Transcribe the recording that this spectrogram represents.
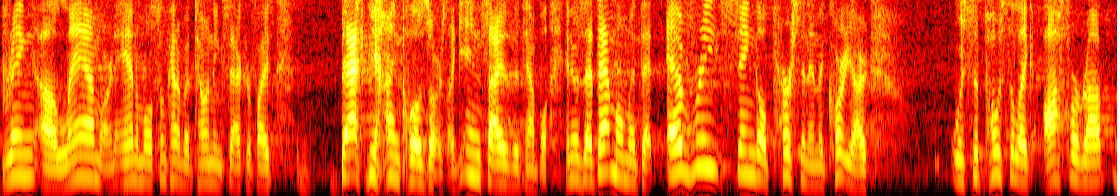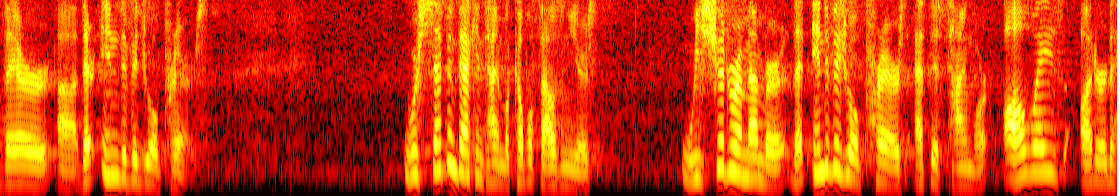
bring a lamb or an animal, some kind of atoning sacrifice, back behind closed doors, like inside of the temple. And it was at that moment that every single person in the courtyard was supposed to like offer up their, uh, their individual prayers we're stepping back in time a couple thousand years. We should remember that individual prayers at this time were always uttered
